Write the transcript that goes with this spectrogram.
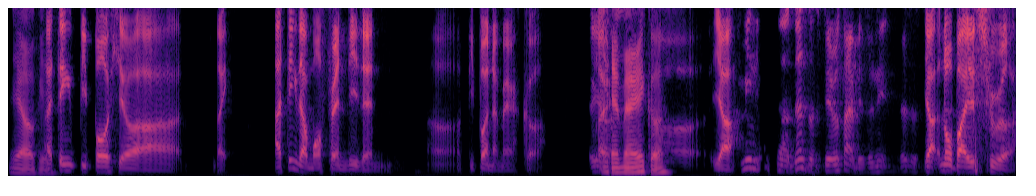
Yeah, okay. I think people here are like I think they're more friendly than uh people in America. Yeah. in America. Uh, yeah. I mean, uh, that's the stereotype, isn't it? That's the Yeah, no, but it's true. lah.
